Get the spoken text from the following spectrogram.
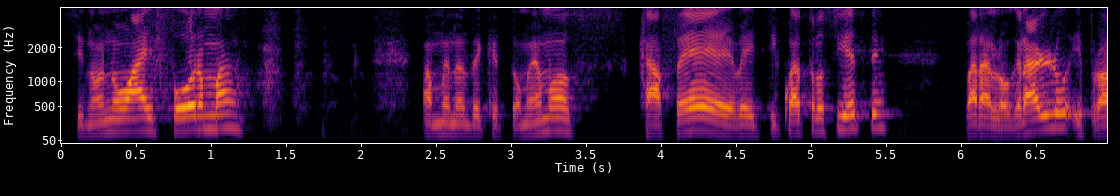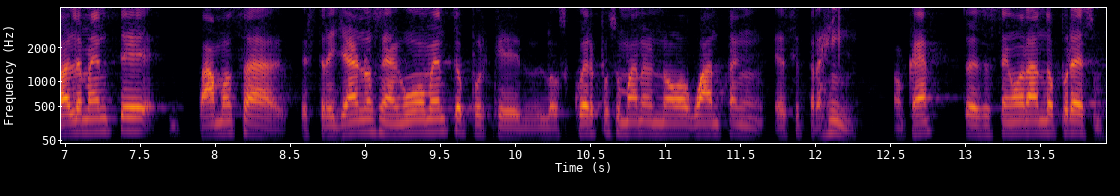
Si no, no hay forma, a menos de que tomemos café 24/7 para lograrlo y probablemente vamos a estrellarnos en algún momento porque los cuerpos humanos no aguantan ese trajín, ¿ok? Entonces estén orando por eso.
